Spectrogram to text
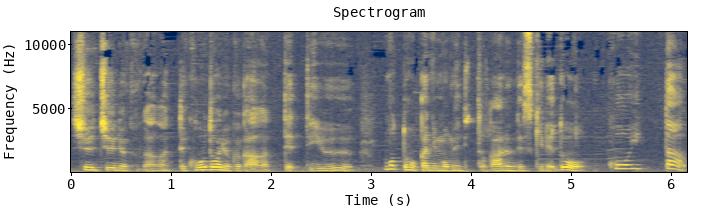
集中力が上がって行動力が上がってっていうもっと他にもメリットがあるんですけれどこういった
